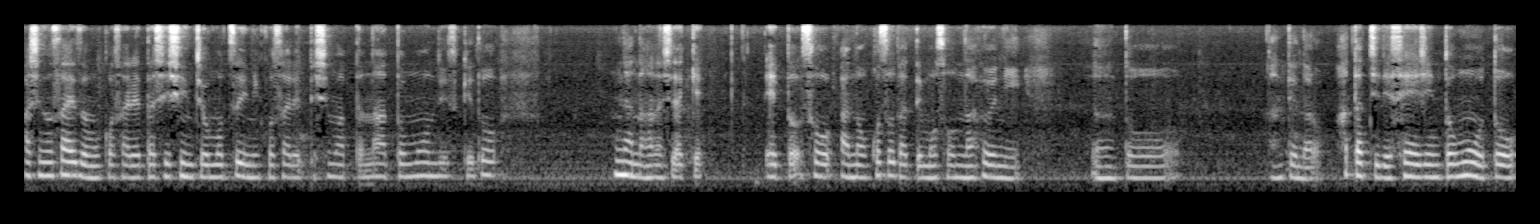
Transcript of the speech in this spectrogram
足のサイズも越されたし身長もついに越されてしまったなと思うんですけど何の話だっけ？えっとそうあの子育てもそんな風にうんと何て言うんだろう二十歳で成人と思うとも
